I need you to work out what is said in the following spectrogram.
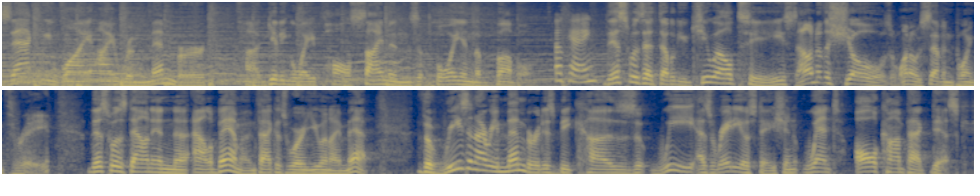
exactly why I remember uh, giving away Paul Simon's Boy in the Bubble. Okay. This was at WQLT, Sound of the Shoals, 107.3. This was down in uh, Alabama. In fact, it's where you and I met. The reason I remember it is because we, as a radio station, went all compact disc.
